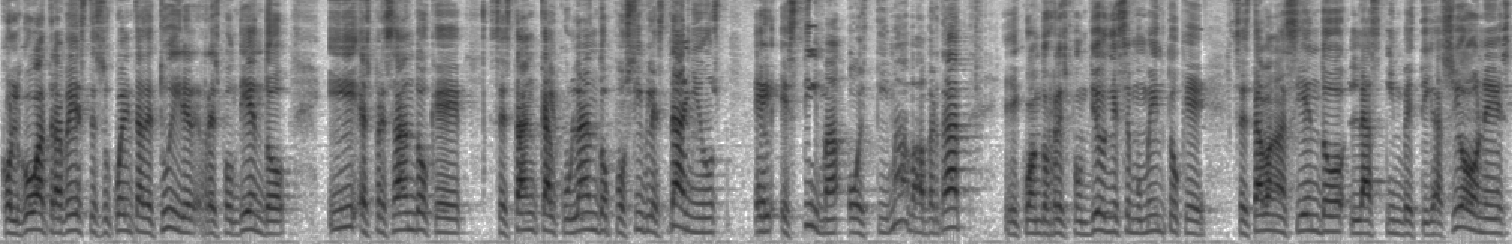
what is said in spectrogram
colgó a través de su cuenta de Twitter respondiendo y expresando que se están calculando posibles daños. Él estima o estimaba, ¿verdad?, eh, cuando respondió en ese momento que se estaban haciendo las investigaciones,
